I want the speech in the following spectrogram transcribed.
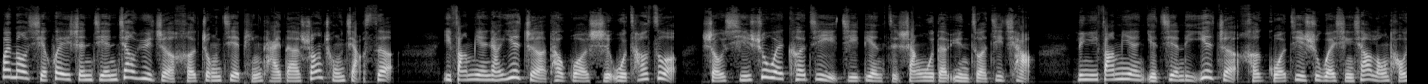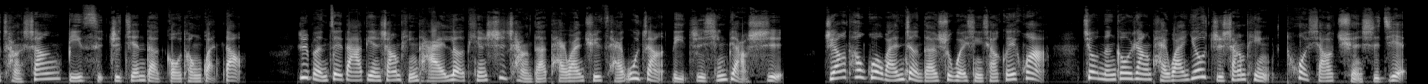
外贸协会身兼教育者和中介平台的双重角色，一方面让业者透过实物操作，熟悉数位科技及电子商务的运作技巧；另一方面，也建立业者和国际数位行销龙头厂商彼此之间的沟通管道。日本最大电商平台乐天市场的台湾区财务长李志兴表示。只要透过完整的数位行销规划，就能够让台湾优质商品拓销全世界。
